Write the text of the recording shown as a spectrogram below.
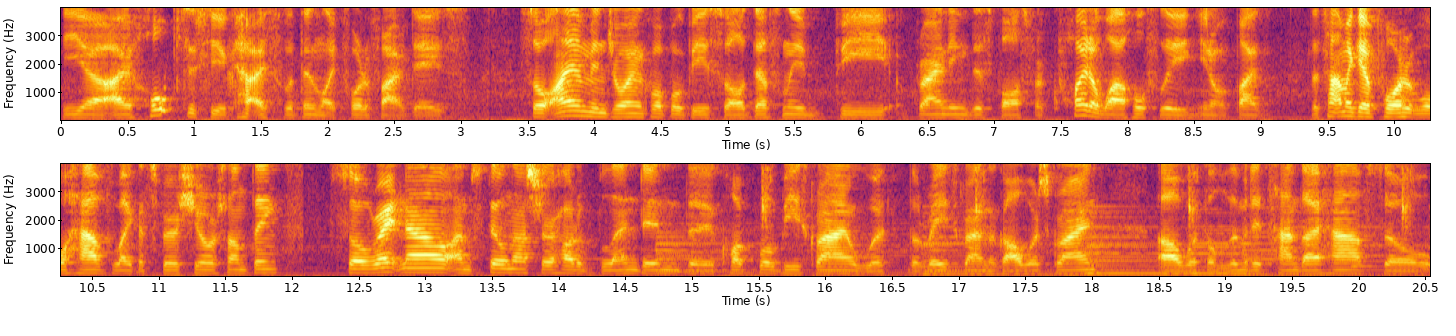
yeah, I hope to see you guys within like four to five days. So I am enjoying Corporal Beast, so I'll definitely be grinding this boss for quite a while. Hopefully, you know, by the time I get bored, we'll have like a spirit shield or something. So right now, I'm still not sure how to blend in the Corporal Beast grind with the Raids grind, the God Wars grind, uh, with the limited time that I have. So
